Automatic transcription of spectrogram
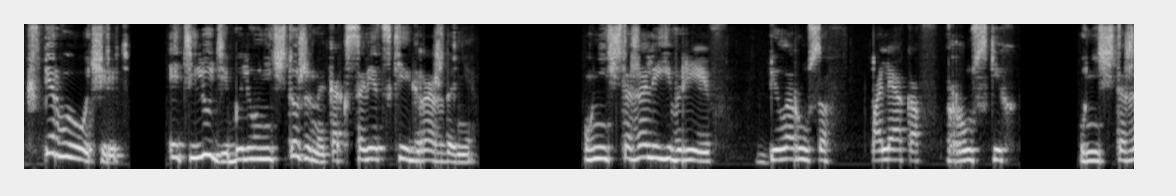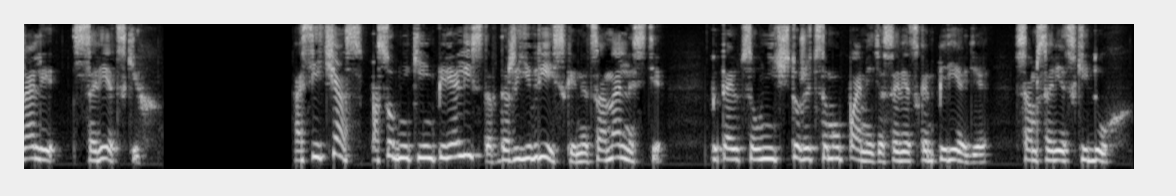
В первую очередь, эти люди были уничтожены как советские граждане. Уничтожали евреев, белорусов, поляков, русских. Уничтожали советских. А сейчас пособники империалистов, даже еврейской национальности, пытаются уничтожить саму память о советском периоде, сам советский дух.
